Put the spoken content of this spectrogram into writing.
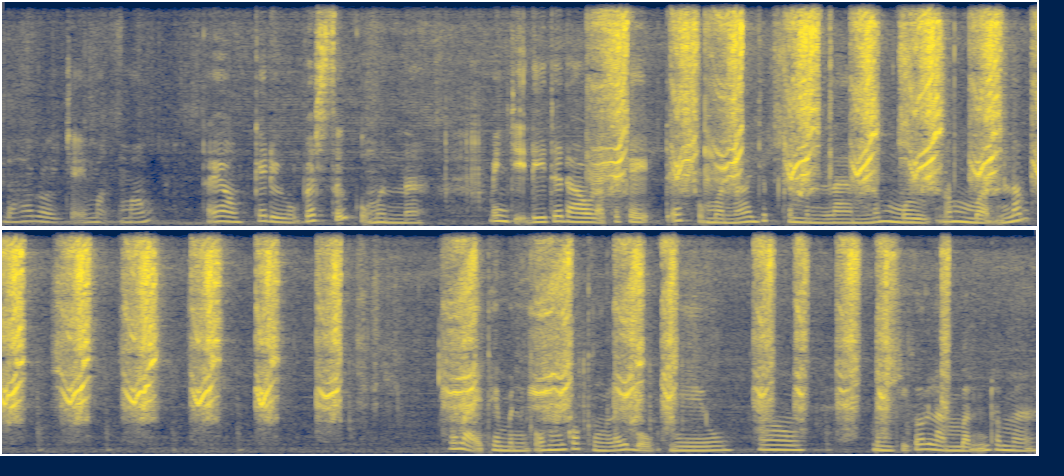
đó rồi chảy mặt móng thấy không cái đường vết xước của mình nè. Mấy anh chị đi tới đâu là cái cây ép của mình nó giúp cho mình làm nó mượt nó mịn lắm. Với lại thì mình cũng không có cần lấy bột nhiều không? Mình chỉ có làm mịn thôi mà.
